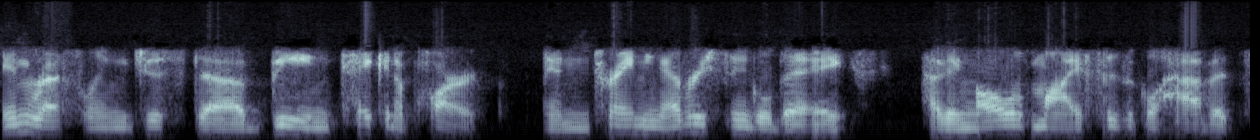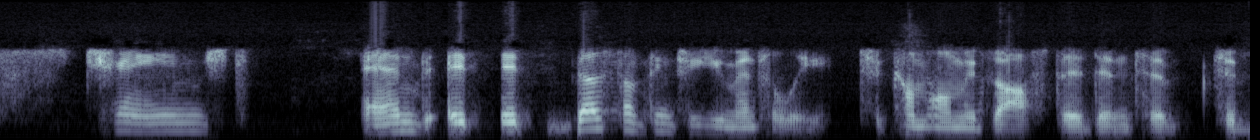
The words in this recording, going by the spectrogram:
in wrestling just uh, being taken apart and training every single day, having all of my physical habits changed, and it it does something to you mentally to come home exhausted and to to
